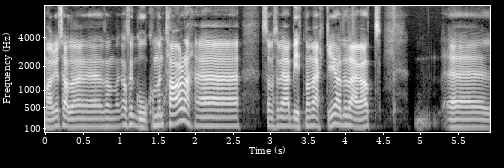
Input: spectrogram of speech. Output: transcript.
Marius hadde en sånn ganske god kommentar da, eh, som, som jeg har bitt meg merke i. Og det der at eh,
